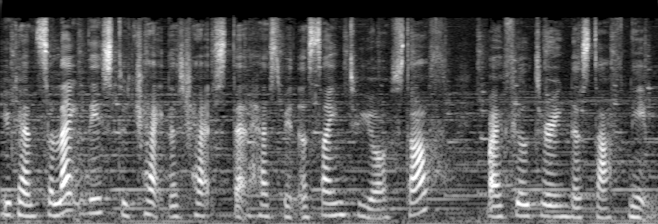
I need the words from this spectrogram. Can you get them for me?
You can select this to check the chats that has been assigned to your staff by filtering the staff name.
